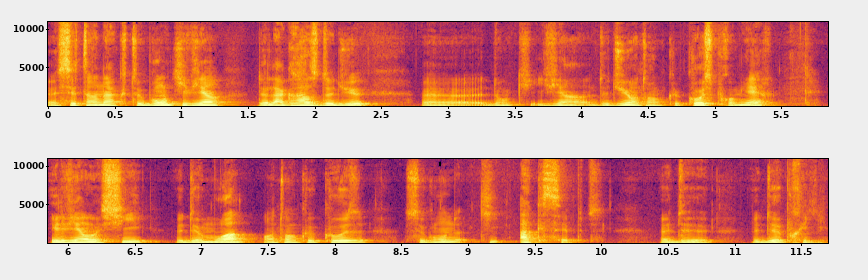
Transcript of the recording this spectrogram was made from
euh, c'est un acte bon qui vient de la grâce de Dieu, euh, donc il vient de Dieu en tant que cause première, il vient aussi de moi en tant que cause seconde qui accepte de, de prier.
